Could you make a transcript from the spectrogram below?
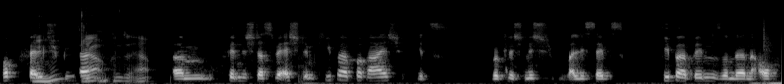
Top-Feldspielern. Mhm, ja, ja. ähm, finde ich, dass wir echt im Keeper-Bereich, jetzt wirklich nicht, weil ich selbst Keeper bin, sondern auch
